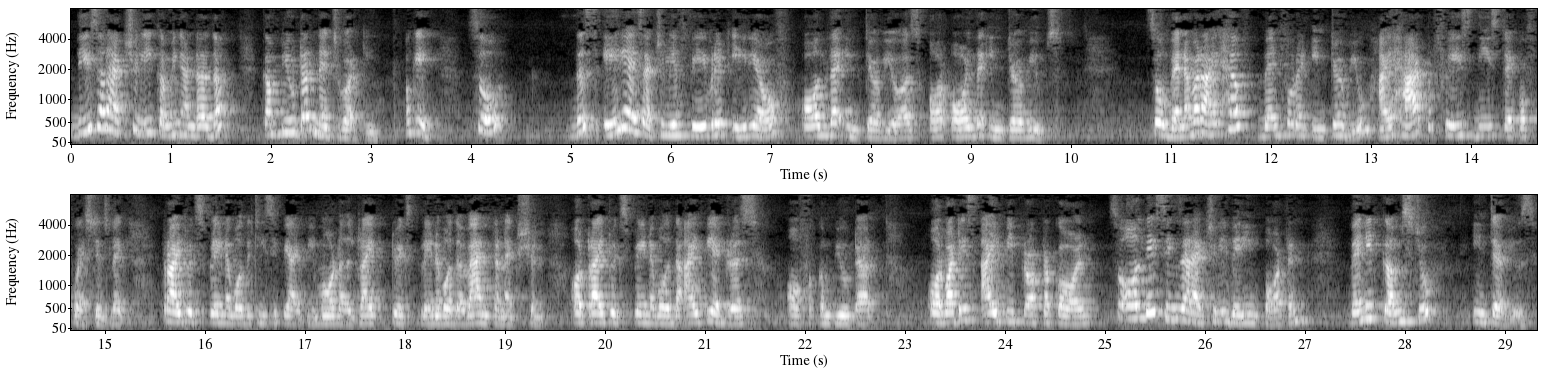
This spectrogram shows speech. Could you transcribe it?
these are actually coming under the computer networking. Okay, so this area is actually a favorite area of all the interviewers or all the interviews. So whenever I have went for an interview, I had to face these type of questions like try to explain about the TCP IP model, try to explain about the WAN connection, or try to explain about the IP address of a computer, or what is IP protocol. So all these things are actually very important when it comes to interviews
